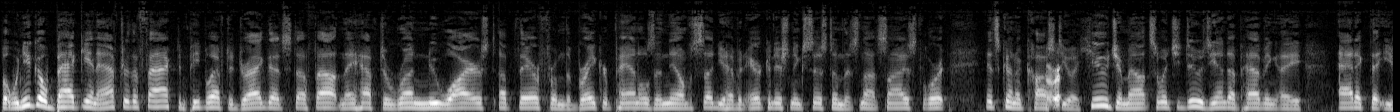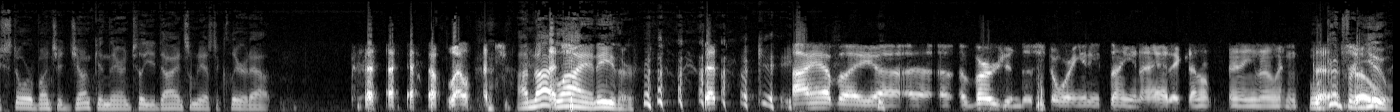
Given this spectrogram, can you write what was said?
but when you go back in after the fact, and people have to drag that stuff out, and they have to run new wires up there from the breaker panels, and then all of a sudden you have an air conditioning system that's not sized for it. It's going to cost you a huge amount. So what you do is you end up having a attic that you store a bunch of junk in there until you die and somebody has to clear it out. well, I'm not lying either. that okay. I have a, uh, a a aversion to storing anything in an attic. I don't, uh, you know. And, Well, uh, good for so you.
